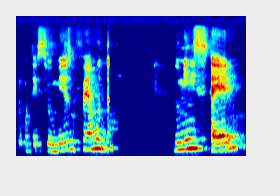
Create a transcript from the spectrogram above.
que aconteceu mesmo foi a mudança do Ministério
